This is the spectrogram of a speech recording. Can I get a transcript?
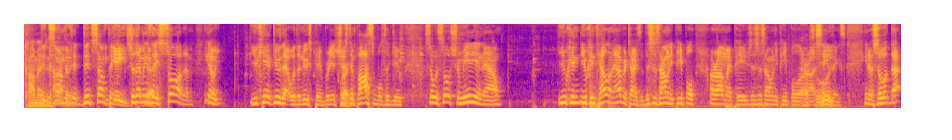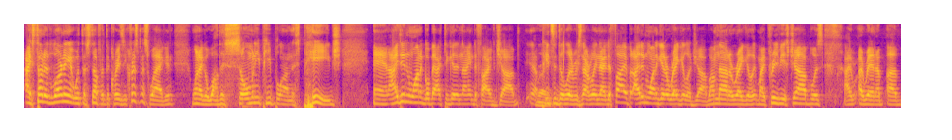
Commented. Did something. commented, did something. Engaged, So that means yeah. they saw them. You know, you can't do that with a newspaper. It's just Right. impossible to do. So with social media now, you can you can tell and advertise it. this is how many people are on my page. This is how many people are uh, seeing things. You know, so that, I started learning it with the stuff with the Crazy Christmas Wagon. When I go, wow, there's so many people on this page, and I didn't want to go back to get a nine to five job. You know, Right. pizza delivery is not really nine to five, but I didn't want to get a regular job. I'm not a regular. My previous job was I, I ran a. a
